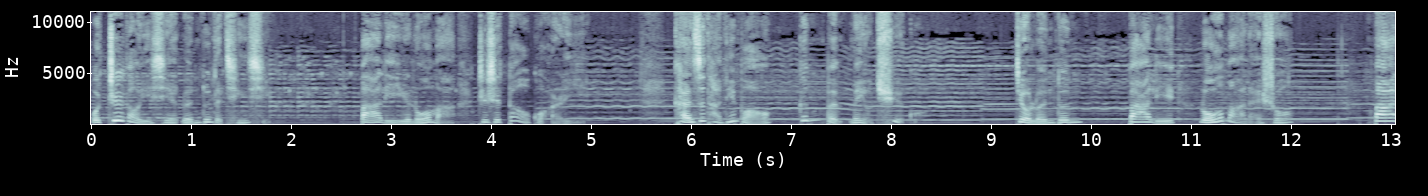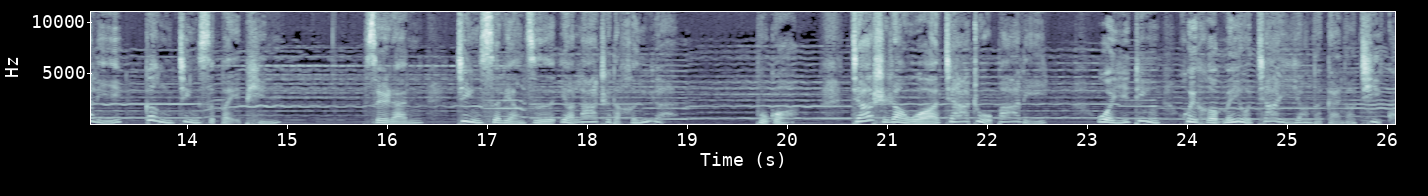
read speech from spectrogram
我知道一些伦敦的情形，巴黎与罗马只是到过而已，坎斯坦丁堡根本没有去过。就伦敦、巴黎、罗马来说，巴黎更近似北平，虽然“近似”两字要拉扯得很远，不过，假使让我家住巴黎。我一定会和没有家一样的感到寂苦。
